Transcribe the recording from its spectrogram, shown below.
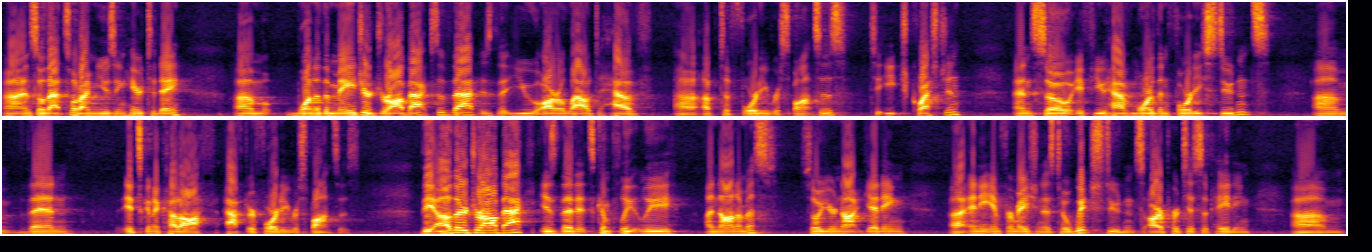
uh, and so that's what I'm using here today. Um, one of the major drawbacks of that is that you are allowed to have uh, up to 40 responses to each question. And so if you have more than 40 students, um, then it's going to cut off after 40 responses. The other drawback is that it's completely anonymous, so you're not getting uh, any information as to which students are participating. Um,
